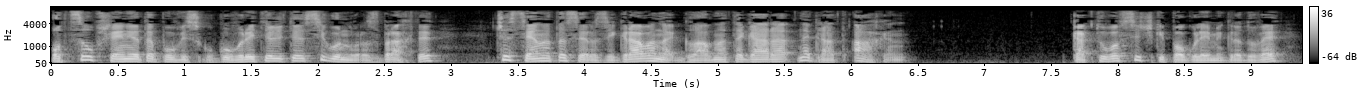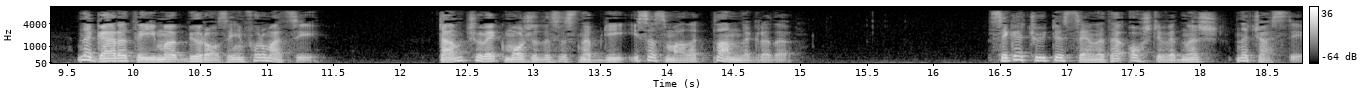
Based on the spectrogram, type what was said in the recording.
От съобщенията по високоговорителите сигурно разбрахте, че сцената се разиграва на главната гара на град Ахен. Както във всички по-големи градове, на гарата има бюро за информации. Там човек може да се снабди и с малък план на града. Сега чуйте сцената още веднъж на части.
